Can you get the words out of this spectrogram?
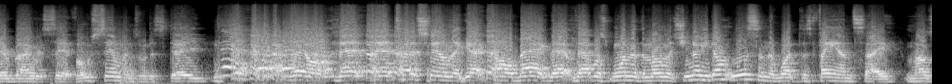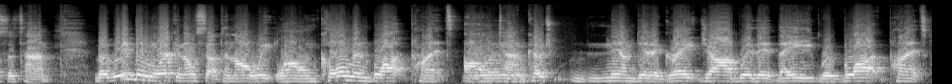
everybody would have said if O Simmons would have stayed. well, that, that touchdown that got called back, that, that was one of the moments. You know, you don't listen to what the fans say most of the time. But we've been working on something all week long. Cullman blocked punts all the time. Mm-hmm. Coach Nim did a great job with it. They would block punts.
